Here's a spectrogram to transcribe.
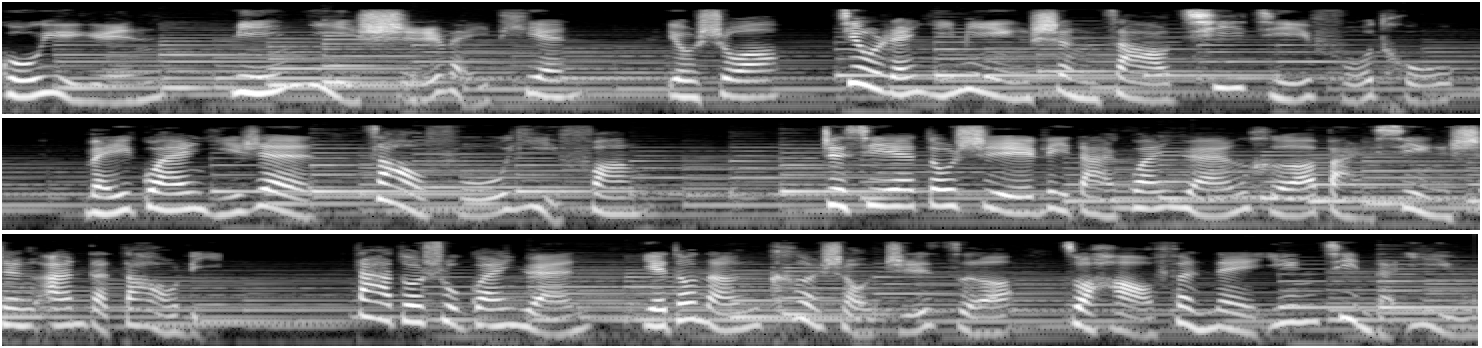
古语云：“民以食为天。”又说：“救人一命胜造七级浮屠，为官一任造福一方。”这些都是历代官员和百姓深谙的道理。大多数官员也都能恪守职责，做好分内应尽的义务。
